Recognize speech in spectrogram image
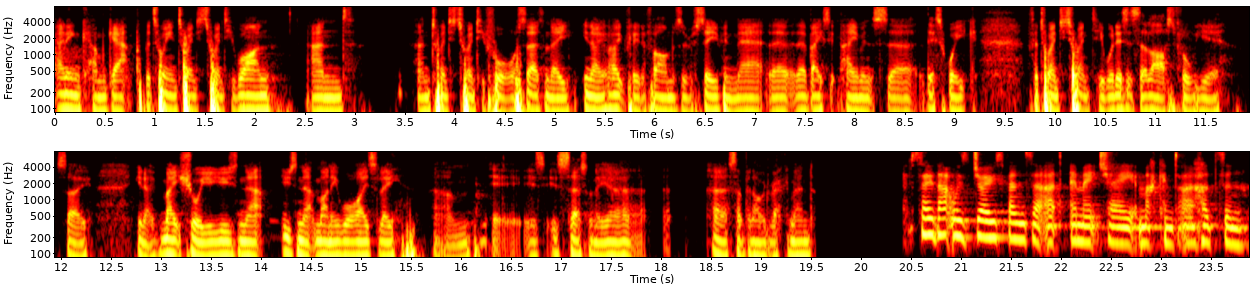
an income gap between 2021 and and 2024. Certainly, you know, hopefully the farmers are receiving their their, their basic payments uh, this week for 2020. Well, this is the last full year. So, you know, make sure you're using that using that money wisely. Um, is is certainly a, uh, something I would recommend. So that was Joe Spencer at MHA MacIntyre Hudson.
